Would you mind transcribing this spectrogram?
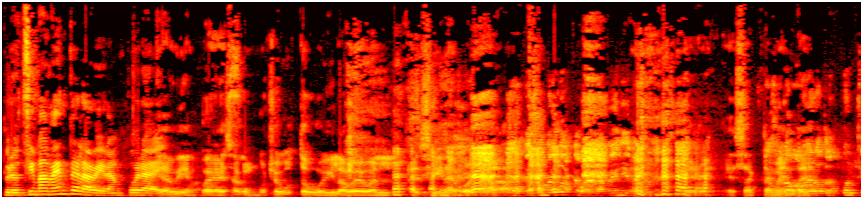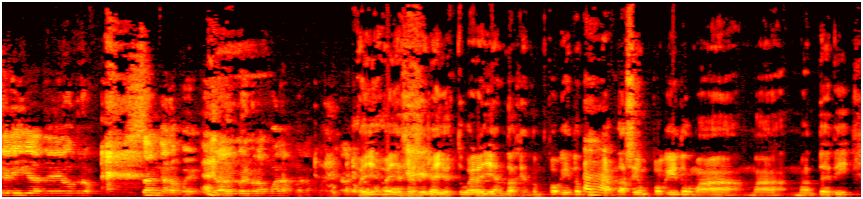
próximamente la verán por ahí. Qué bien, pues eso con mucho gusto voy y la veo al, al cine. Porque la- Es que son películas que valen la pena y realmente sí. eh, Que si no ver exactamente. otras porquerías de otros zánganos, pues, y a ver películas buenas, pues las. Oye, oye, Cecilia, yo estuve leyendo, haciendo un poquito, Ajá. buscando así un poquito más, más, más de ti.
